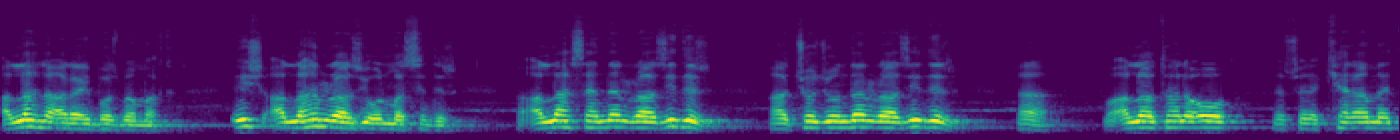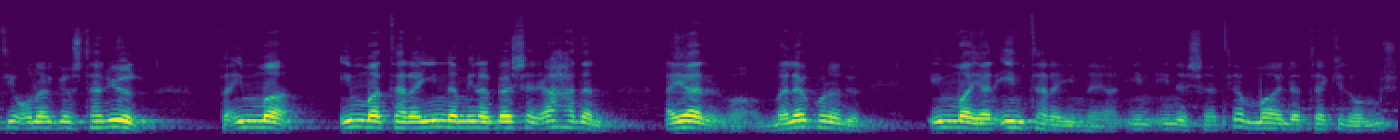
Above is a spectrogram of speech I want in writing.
Allah'la arayı bozmamak. İş Allah'ın razı olmasıdır. Allah senden razıdır. Ha, çocuğundan razıdır. Ha, allah Teala o ne söyle kerameti ona gösteriyor. Fe imma imma tereyinne minel beşeri ahaden eğer melek ona diyor imma yani in tereyinne yani in in şart ya ma ile tekid olmuş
